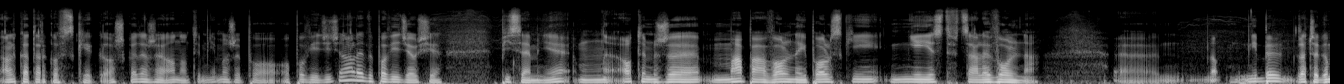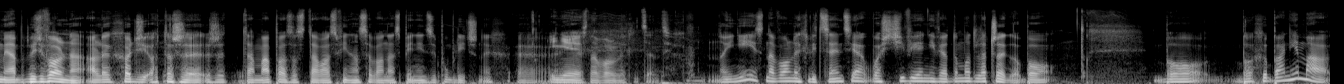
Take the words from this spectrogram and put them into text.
Alka Tarkowskiego. Szkoda, że on o tym nie może opowiedzieć, no ale wypowiedział się pisemnie mm, o tym, że mapa wolnej Polski nie jest wcale wolna. No, niby dlaczego miałaby być wolna, ale chodzi o to, że, że ta mapa została sfinansowana z pieniędzy publicznych. I nie jest na wolnych licencjach. No i nie jest na wolnych licencjach, właściwie nie wiadomo dlaczego, bo bo, bo chyba nie ma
